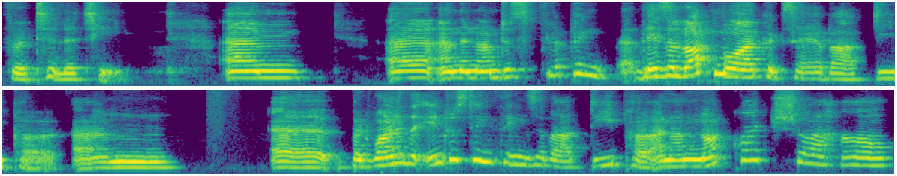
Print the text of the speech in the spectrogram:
fertility. Um, uh, and then I'm just flipping. There's a lot more I could say about Depo. Um, uh, but one of the interesting things about Depo, and I'm not quite sure how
